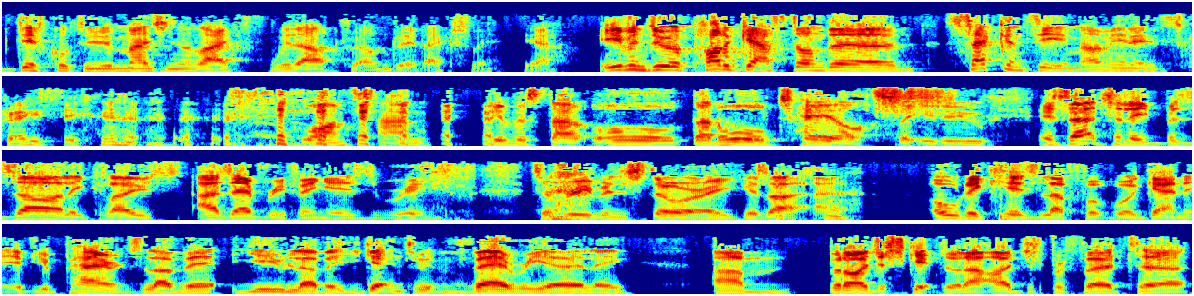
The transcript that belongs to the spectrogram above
difficult to imagine a life without Real Madrid. Actually, yeah. Even do a podcast on the second team. I mean, it's crazy. Go on, Sam. Give us that old that old tale that you do. It's actually bizarrely close, as everything is, really, to Ruben's story. Because I, I, all the kids love football. Again, if your parents love it, you love it. You get into it very early. Um, but I just skipped all that. I just preferred to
